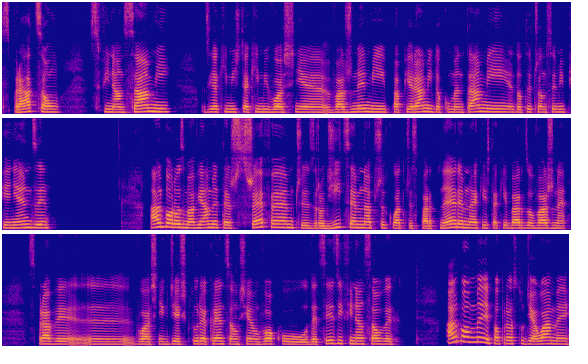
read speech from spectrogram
z pracą, z finansami, z jakimiś takimi właśnie ważnymi papierami, dokumentami dotyczącymi pieniędzy. Albo rozmawiamy też z szefem, czy z rodzicem na przykład, czy z partnerem na jakieś takie bardzo ważne sprawy, yy, właśnie gdzieś, które kręcą się wokół decyzji finansowych. Albo my po prostu działamy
